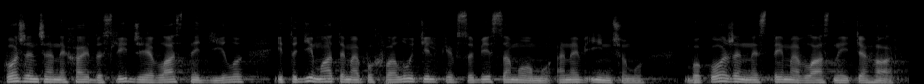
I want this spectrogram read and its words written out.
Кожен же нехай досліджує власне діло, і тоді матиме похвалу тільки в собі самому, а не в іншому, бо кожен нестиме власний тягар.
